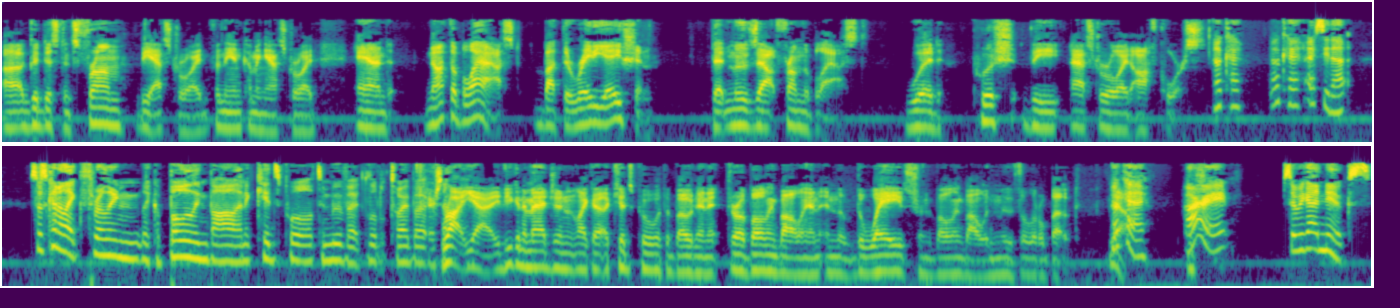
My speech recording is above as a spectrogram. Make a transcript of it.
uh, a good distance from the asteroid, from the incoming asteroid, and not the blast, but the radiation that moves out from the blast would push the asteroid off course. Okay. Okay. I see that. So it's kind of like throwing like a bowling ball in a kid's pool to move a little toy boat or something. Right, yeah. If you can imagine like a, a kid's pool with a boat in it, throw a bowling ball in, and the, the waves from the bowling ball would move the little boat. Yeah. Okay. All right. So we got nukes.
